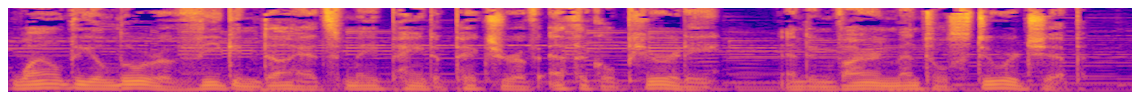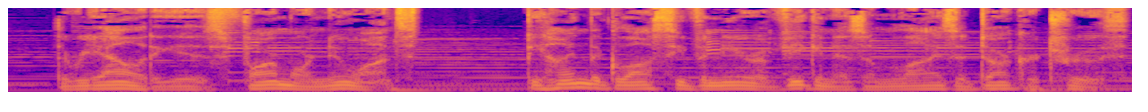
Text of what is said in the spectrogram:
While the allure of vegan diets may paint a picture of ethical purity and environmental stewardship, the reality is far more nuanced. Behind the glossy veneer of veganism lies a darker truth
